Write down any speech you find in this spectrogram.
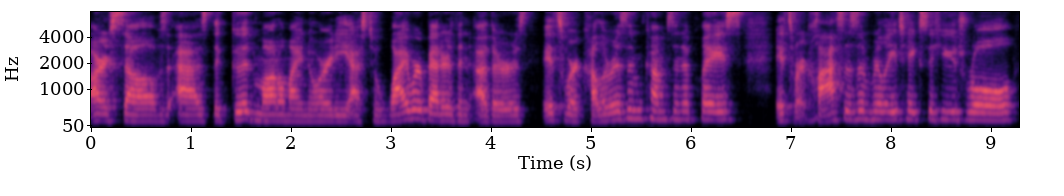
ourselves as the good model minority as to why we're better than others. It's where colorism comes into place, it's where classism really takes a huge role.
